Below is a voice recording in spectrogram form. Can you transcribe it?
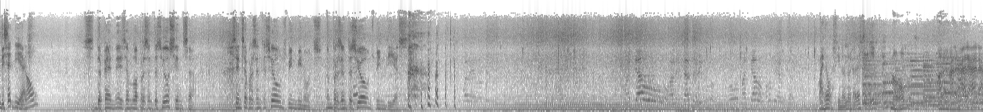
17 dies. 19? Depèn, és amb la presentació o sense. Sense presentació, uns 20 minuts. En presentació, uns 20 dies. Machado, Alexander o Alexander. Bueno, si no, nosaltres seguim, eh? No, pues, ara, ara. Ara, ara,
